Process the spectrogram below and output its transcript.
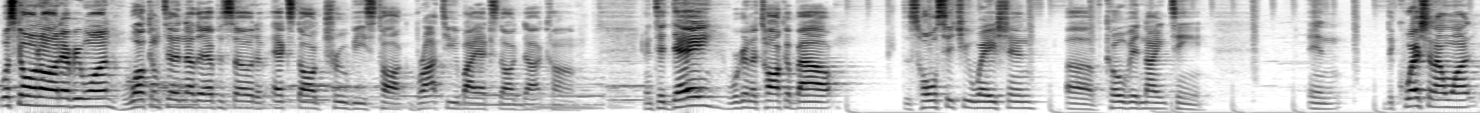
What's going on, everyone? Welcome to another episode of X Dog True Beast Talk, brought to you by xdog.com. And today we're going to talk about this whole situation of COVID 19. And the question I want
